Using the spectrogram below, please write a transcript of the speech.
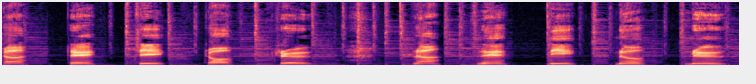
たてちとすなねにのぬ。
